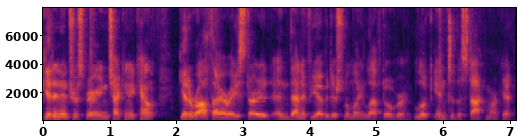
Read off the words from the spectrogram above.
Get an interest bearing checking account, get a Roth IRA started, and then if you have additional money left over, look into the stock market.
